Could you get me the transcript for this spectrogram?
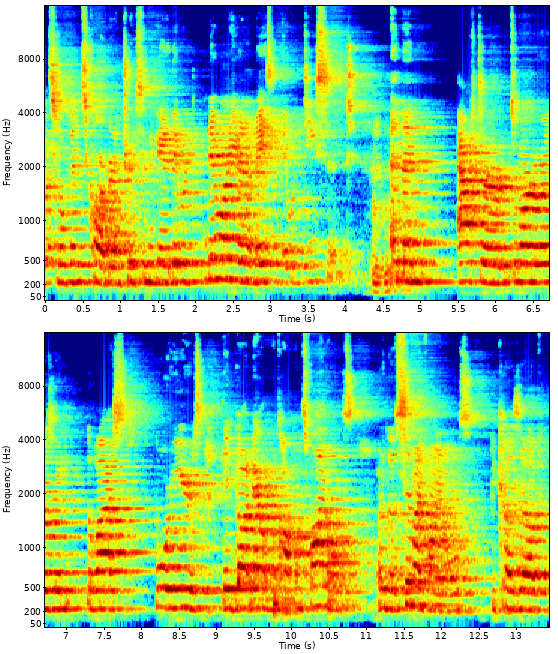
until Vince Carter and Tracy McGrady. They were they weren't even amazing. They were decent. Mhm. And then after DeMar DeRozan, the last four years, they've gone down in the conference finals or the semifinals because of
